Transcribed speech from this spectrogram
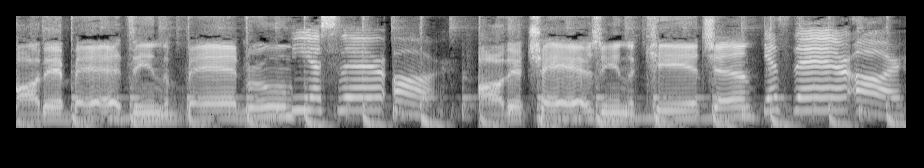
Are there beds in the bedroom? Yes, there are. Are there chairs in the kitchen? Yes, there are.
